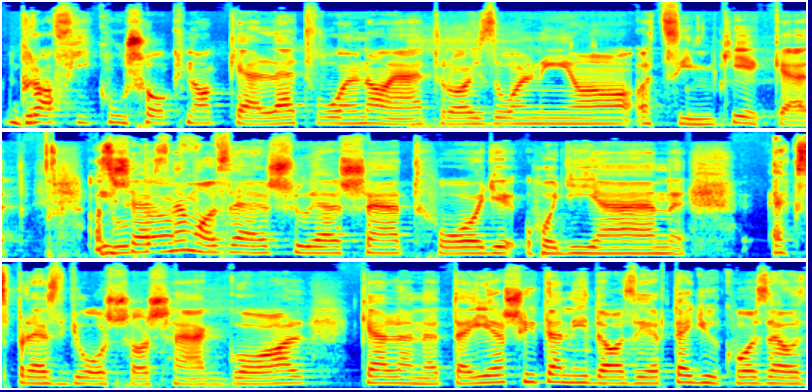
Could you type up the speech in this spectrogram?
grafikusoknak kellett volna átrajzolnia a címkéket. Azóta... És ez nem az első eset, hogy, hogy ilyen express gyorsasággal kellene teljesíteni, de azért tegyük hozzá, az,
